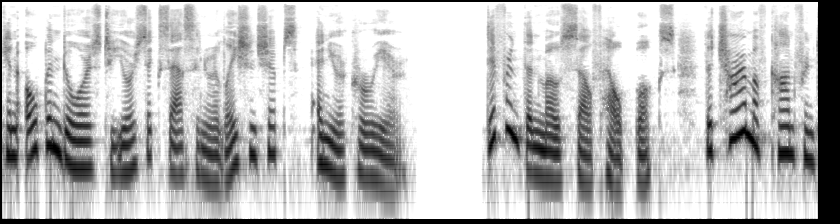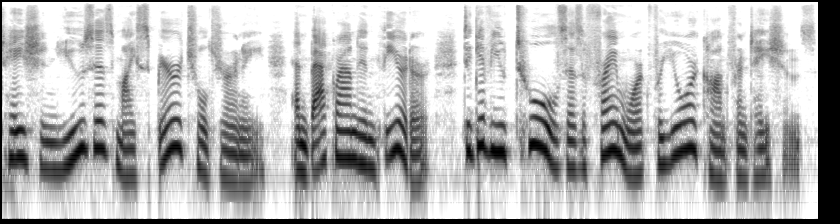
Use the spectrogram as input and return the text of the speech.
can open doors to your success in relationships and your career. Different than most self-help books, The Charm of Confrontation uses my spiritual journey and background in theater to give you tools as a framework for your confrontations.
